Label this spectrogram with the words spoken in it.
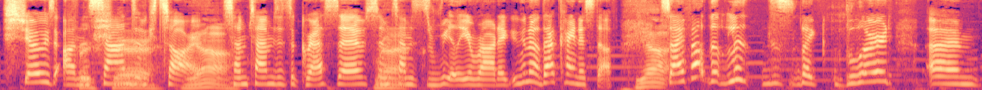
shows on For the sound sure. of guitar. Yeah. Sometimes it's aggressive, sometimes it's really erotic, you know, that kind of stuff. Yeah. So I felt that li- this like blurred um,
